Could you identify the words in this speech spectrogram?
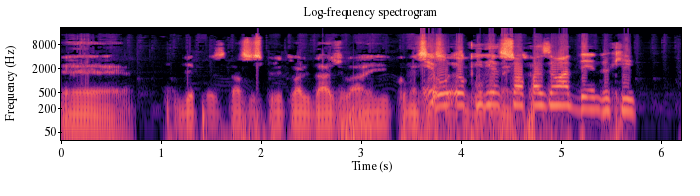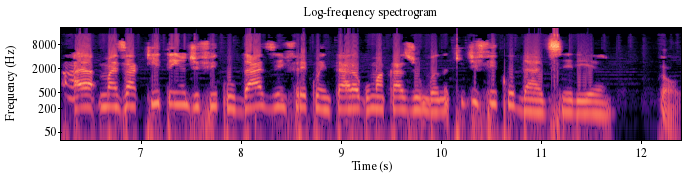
é, depositar sua espiritualidade lá e começar Eu, eu queria só fazer um adendo aqui. Ah, mas aqui tenho dificuldades em frequentar alguma casa de umbanda. Que dificuldade seria? Não,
